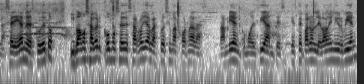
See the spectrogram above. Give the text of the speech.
la Serie A, en el Scudetto, y vamos a ver cómo se desarrollan las próximas jornadas. También, como decía antes, este parón le va a venir bien,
